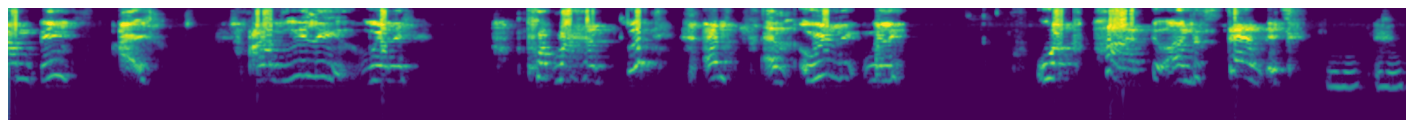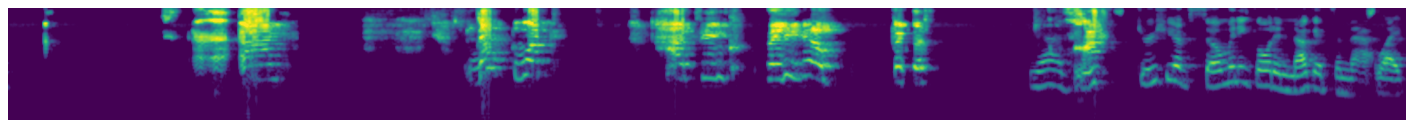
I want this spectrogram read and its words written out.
something, I, I really, really put my head to it and, and really, really work hard to understand it. hmm hmm Uh, and that's what I think really helped because Yeah, Drush, Drush, you have so many golden nuggets in that. Like,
